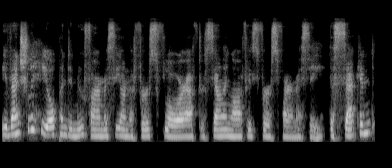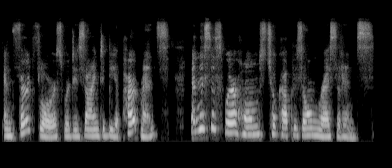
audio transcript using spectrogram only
Eventually, he opened a new pharmacy on the first floor after selling off his first pharmacy. The second and third floors were designed to be apartments, and this is where Holmes took up his own residence.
